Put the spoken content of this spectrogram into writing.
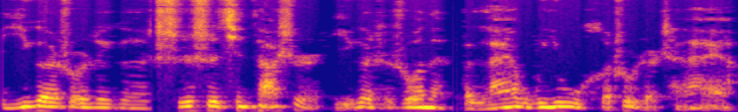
一个说这个时时勤擦拭，一个是说呢本来无一物，何处惹尘埃啊。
